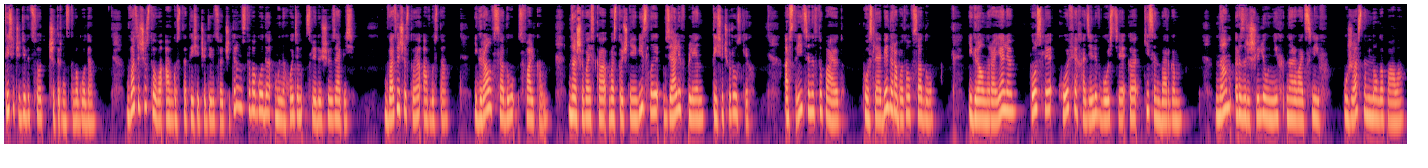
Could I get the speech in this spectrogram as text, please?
1914 года. 26 августа 1914 года мы находим следующую запись. 26 августа. Играл в саду с Фальком. Наши войска восточнее Вислы взяли в плен тысячу русских. Австрийцы наступают. После обеда работал в саду. Играл на рояле. После кофе ходили в гости к Киссенбергам. Нам разрешили у них нарвать слив. Ужасно много пало.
